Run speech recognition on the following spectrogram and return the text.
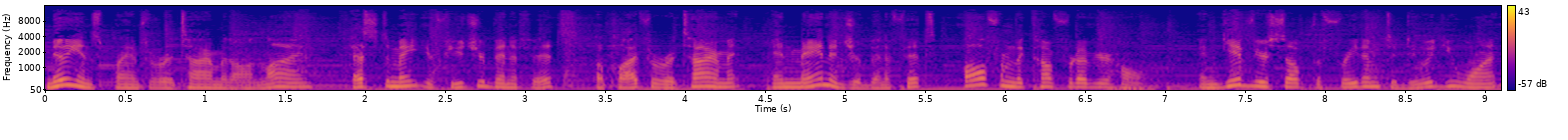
Millions plan for retirement online. Estimate your future benefits, apply for retirement, and manage your benefits all from the comfort of your home. And give yourself the freedom to do what you want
